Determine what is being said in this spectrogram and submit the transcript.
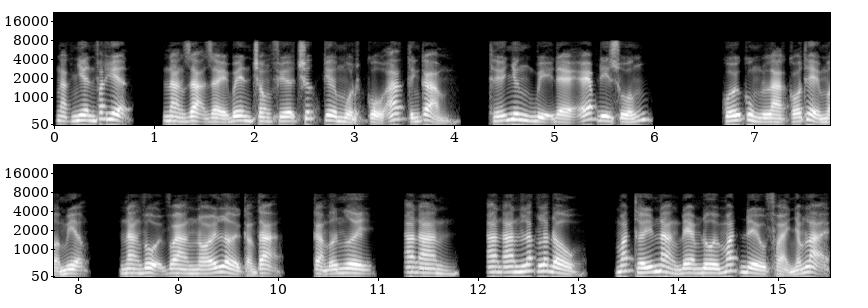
ngạc nhiên phát hiện, nàng dạ dày bên trong phía trước kia một cổ ác tính cảm, thế nhưng bị đè ép đi xuống. Cuối cùng là có thể mở miệng, nàng vội vàng nói lời cảm tạ, cảm ơn ngươi, An An, An An lắc lắc đầu, mắt thấy nàng đem đôi mắt đều phải nhắm lại,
